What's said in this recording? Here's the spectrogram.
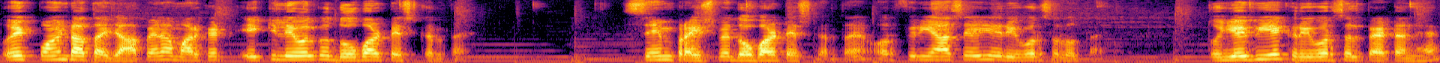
तो एक पॉइंट आता है जहाँ पे ना मार्केट एक ही लेवल को दो बार टेस्ट करता है। सेम प्राइस पे दो बार टेस्ट करता है और फिर यहाँ से ये रिवर्सल होता है। तो ये भी एक रिवर्सल पैटर्न है,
